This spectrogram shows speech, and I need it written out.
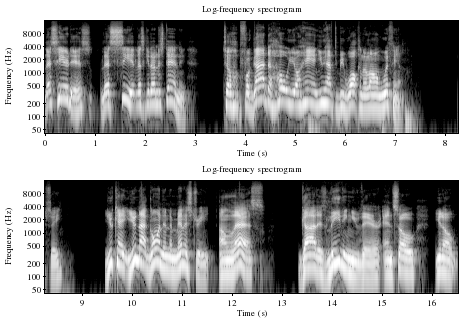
Let's hear this. Let's see it. Let's get understanding. To, for God to hold your hand, you have to be walking along with Him. See? You can't, you're not going into ministry unless God is leading you there. And so, you know,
